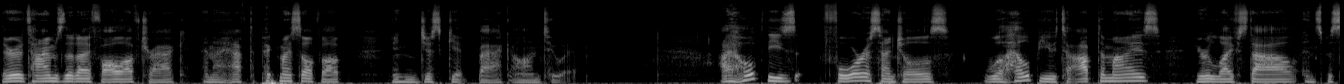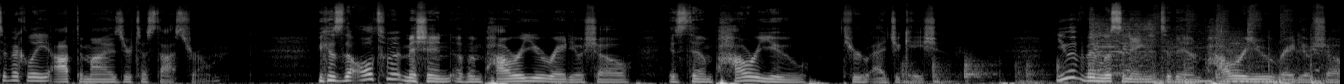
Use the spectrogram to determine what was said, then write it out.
There are times that I fall off track and I have to pick myself up and just get back onto it. I hope these four essentials will help you to optimize your lifestyle and specifically optimize your testosterone. Because the ultimate mission of Empower You Radio Show is to empower you through education. You have been listening to the Empower You Radio Show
